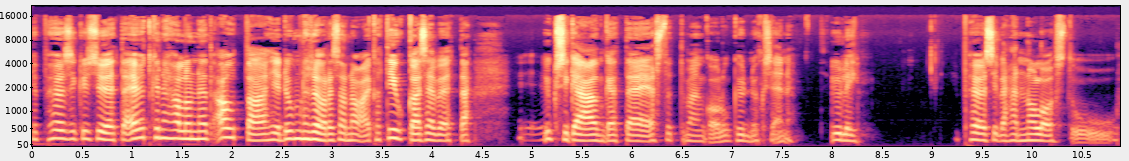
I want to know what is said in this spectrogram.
Ja Percy kysyy, että eivätkö ne halunneet auttaa, ja Dumbledore sanoo aika tiukkaa sävy, että yksikään ankeetta ei astu tämän koulun kynnyksen yli. Percy vähän nolostuu.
